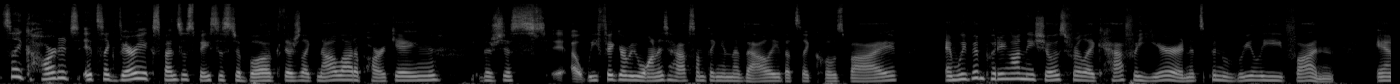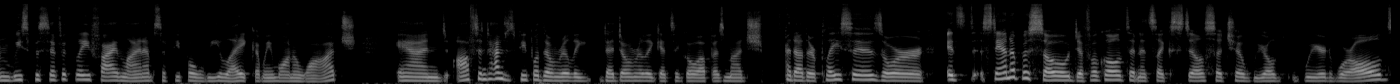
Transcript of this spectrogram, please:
it's like hard it's, it's like very expensive spaces to book there's like not a lot of parking there's just uh, we figure we wanted to have something in the valley that's like close by and we've been putting on these shows for like half a year and it's been really fun and we specifically find lineups of people we like and we want to watch and oftentimes it's people don't really that don't really get to go up as much at other places or it's stand up is so difficult and it's like still such a weird weird world.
